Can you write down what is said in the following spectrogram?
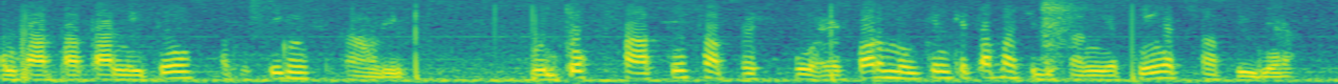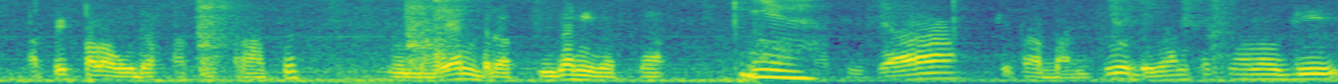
Pencatatan itu penting sekali. Untuk 1 sampai 10 ekor mungkin kita masih bisa nginget-nginget sapinya. Tapi kalau udah sampai 100 lumayan berat juga ngingetnya. Iya. Artinya kita bantu dengan teknologi.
